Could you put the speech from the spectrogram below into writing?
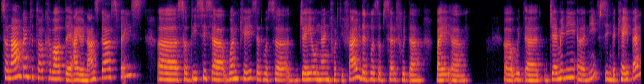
So now I'm going to talk about the ionized gas phase. Uh, so this is uh, one case that was uh, J0945 that was observed with by um, with Gemini NIFS in the K-band.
